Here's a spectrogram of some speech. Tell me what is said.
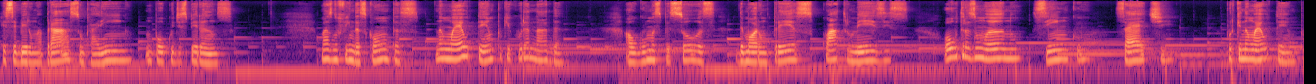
receber um abraço, um carinho, um pouco de esperança. Mas no fim das contas, não é o tempo que cura nada. Algumas pessoas demoram três, quatro meses, outras um ano, cinco, sete, porque não é o tempo,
